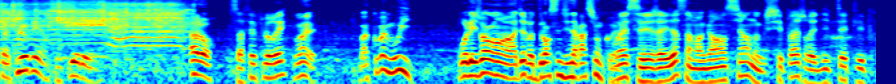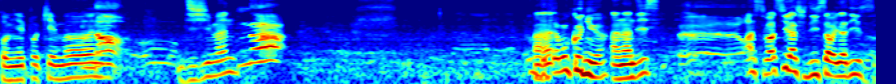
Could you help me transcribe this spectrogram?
Ça pleurait, hein, ça pleurait. Alors, ça fait pleurer ouais. Bah quand même oui. Pour les gens, on va dire, de l'ancienne génération quoi. Ouais, c'est, j'allais dire, c'est un manga ancien, donc je sais pas, j'aurais dit peut-être les premiers Pokémon. Non Digimon Non Ah. Vraiment connu hein. Un indice Euh, ah, c'est facile hein, si tu dis ça, il y a 10.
